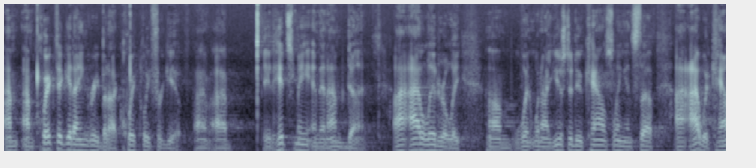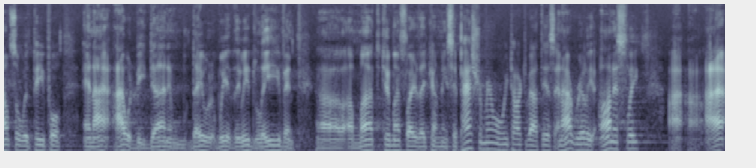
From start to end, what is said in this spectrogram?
I'm, I'm quick to get angry, but I quickly forgive. I, I, it hits me, and then I'm done. I, I literally, um, when, when I used to do counseling and stuff, I, I would counsel with people, and I, I would be done, and they would, we'd, we'd leave, and uh, a month, two months later, they'd come to me and say, Pastor, remember when we talked about this? And I really, honestly, I, I,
